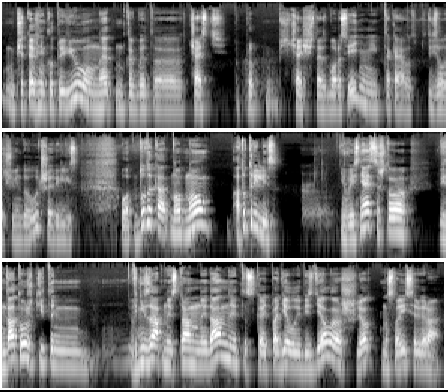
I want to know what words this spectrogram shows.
вообще technical preview, это, ну, как бы это часть, часть считаю, сбора сведений, такая вот еще Windows лучше, релиз. Вот. Но, тут, но, но а тут релиз. И выясняется, что винда тоже какие-то внезапные странные данные, так сказать, по делу и без дела шлет на свои сервера.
